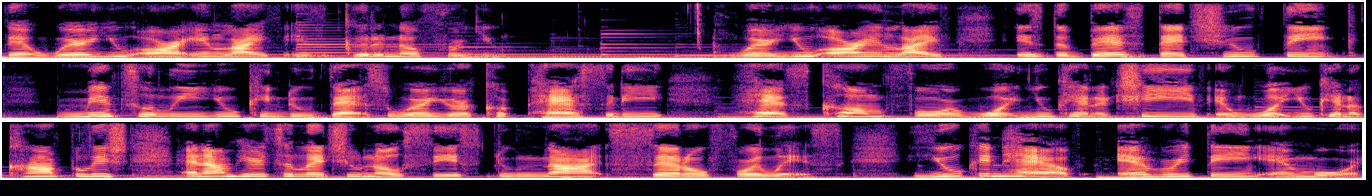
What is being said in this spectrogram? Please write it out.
that where you are in life is good enough for you. Where you are in life is the best that you think mentally you can do. That's where your capacity has come for what you can achieve and what you can accomplish. And I'm here to let you know, sis, do not settle for less. You can have everything and more.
